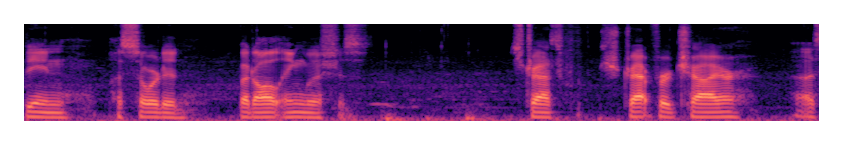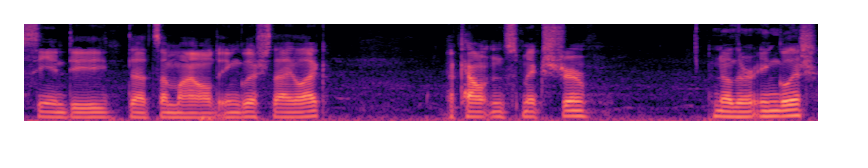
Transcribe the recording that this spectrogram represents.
being assorted, but all English is Strat- Stratfordshire a C&D that's a mild English that I like. Accountant's Mixture, another English.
